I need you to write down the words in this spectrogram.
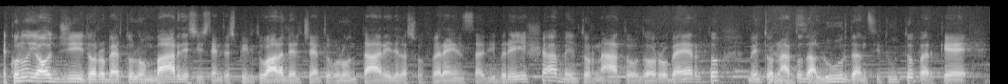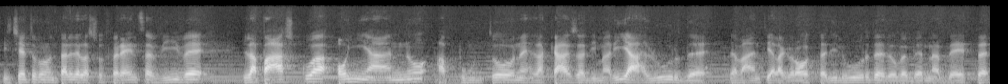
È con noi oggi Don Roberto Lombardi, assistente spirituale del Centro Volontari della Sofferenza di Brescia. Bentornato Don Roberto, bentornato Grazie. da Lourdes anzitutto perché il Centro Volontari della Sofferenza vive la Pasqua ogni anno appunto nella casa di Maria a Lourdes, davanti alla grotta di Lourdes dove Bernadette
